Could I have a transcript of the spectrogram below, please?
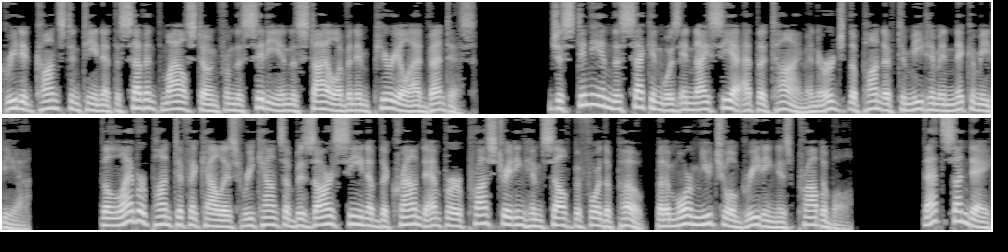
greeted Constantine at the seventh milestone from the city in the style of an imperial adventus. Justinian II was in Nicaea at the time and urged the pontiff to meet him in Nicomedia. The Liber Pontificalis recounts a bizarre scene of the crowned emperor prostrating himself before the pope, but a more mutual greeting is probable. That Sunday,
